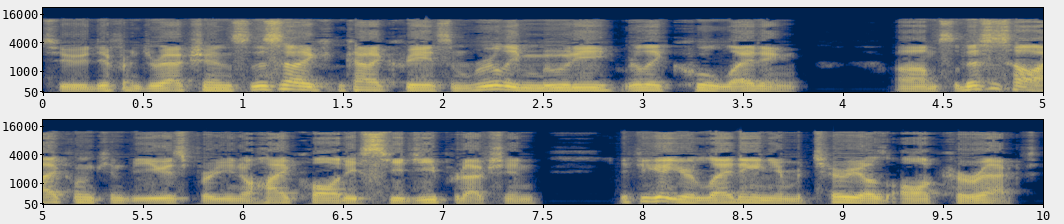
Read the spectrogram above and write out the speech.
to different directions. So this is how you can kind of create some really moody, really cool lighting. Um, so this is how iClone can be used for, you know, high quality CG production if you get your lighting and your materials all correct.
